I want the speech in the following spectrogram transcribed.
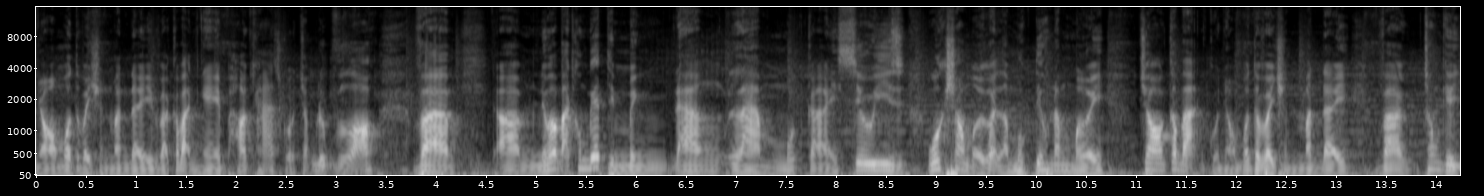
nhóm Motivation Monday. Và các bạn nghe podcast của Trọng Đức Vlog. Và à, nếu mà bạn không biết thì mình đang làm một cái series workshop mới gọi là mục tiêu năm mới cho các bạn của nhóm Motivation Monday. Và trong cái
